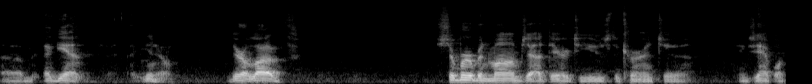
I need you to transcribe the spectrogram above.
Um, again, you know, there are a lot of suburban moms out there, to use the current uh, example,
